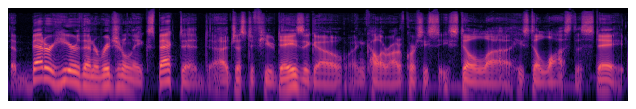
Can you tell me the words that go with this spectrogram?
better here than originally expected uh, just a few days ago in Colorado. Of course, he, he still, uh, he still lost the state.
